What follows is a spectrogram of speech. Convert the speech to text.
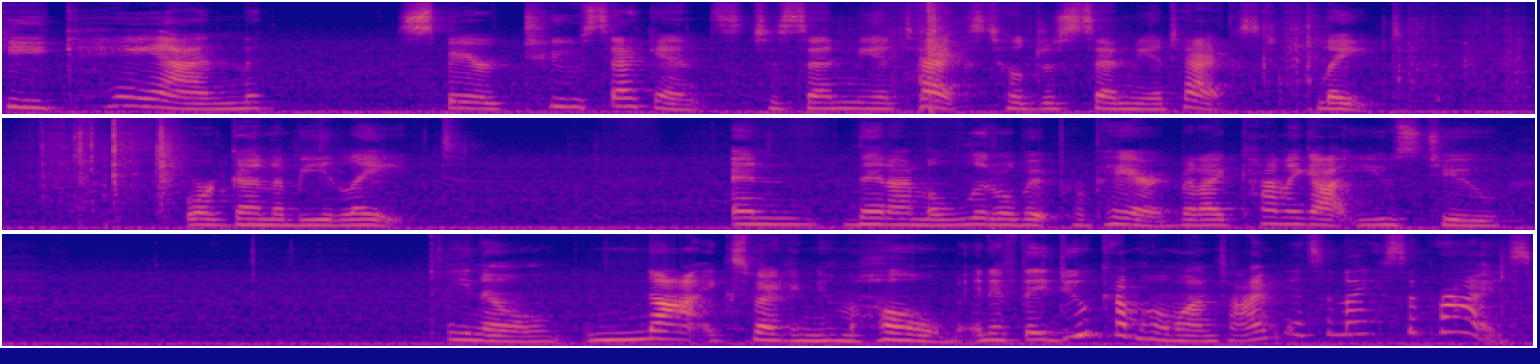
he can spare two seconds to send me a text, he'll just send me a text late or gonna be late. And then I'm a little bit prepared, but I kind of got used to, you know, not expecting him home. And if they do come home on time, it's a nice surprise.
